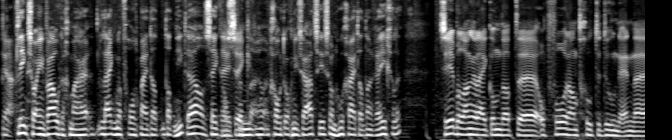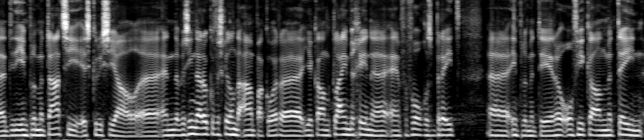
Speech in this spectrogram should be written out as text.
Ja. Klinkt zo eenvoudig, maar het lijkt me volgens mij dat, dat niet. Hè? Zeker als het een, een, grote organisatie is. En hoe ga je dat dan regelen? Zeer belangrijk om dat uh, op voorhand goed te doen. En uh, die, die, implementatie is cruciaal. Uh, en we zien daar ook een verschillende aanpak hoor. je kan klein beginnen en vervolgens breed implementeren. Of je kan meteen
